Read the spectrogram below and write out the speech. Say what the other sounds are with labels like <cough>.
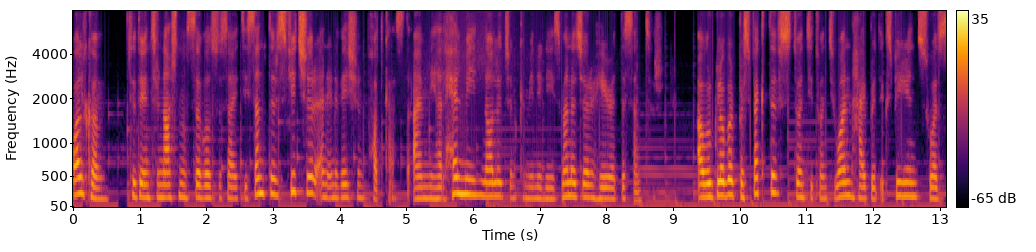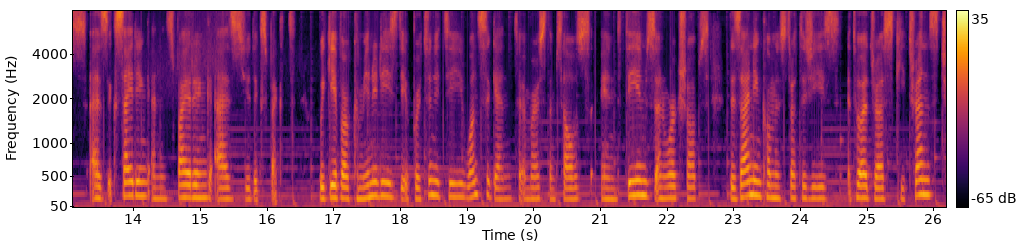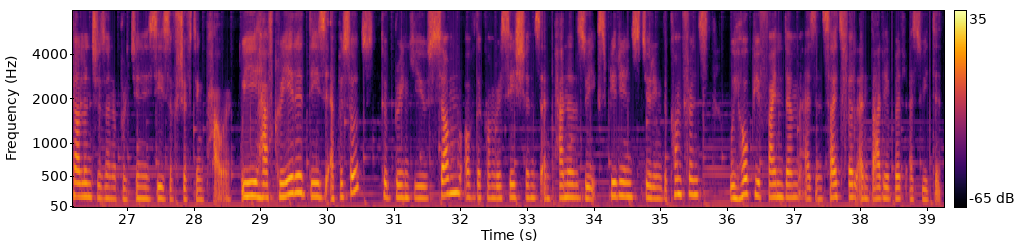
Welcome to the International Civil Society Center's Future and Innovation podcast. I'm Nihal Helmi, Knowledge and Communities Manager here at the Center. Our Global Perspectives 2021 hybrid experience was as exciting and inspiring as you'd expect. We gave our communities the opportunity once again to immerse themselves in themes and workshops, designing common strategies to address key trends, challenges, and opportunities of shifting power. We have created these episodes to bring you some of the conversations and panels we experienced during the conference. We hope you find them as insightful and valuable as we did.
